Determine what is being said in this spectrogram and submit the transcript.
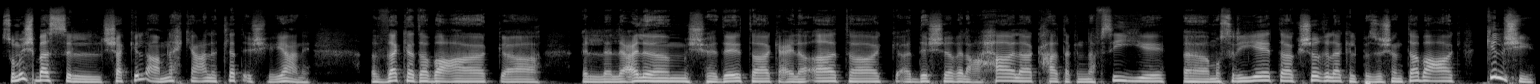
so مش بس الشكل عم نحكي على ثلاث إشياء. يعني الذكاء تبعك آه، ال- العلم شهاداتك علاقاتك قديش شغل على حالك حالتك النفسية آه، مصرياتك شغلك ال position تبعك كل شيء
